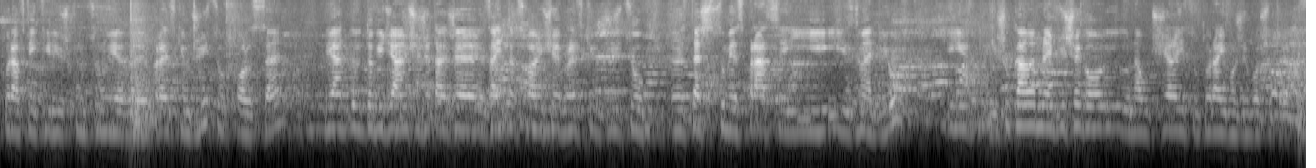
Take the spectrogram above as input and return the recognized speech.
która w tej chwili już funkcjonuje w brazylijskim jiu w Polsce. Ja do- dowiedziałem się, że, tak, że zainteresowałem się brazylijskim jiu e, też w sumie z pracy i, i z mediów i, szukałem najbliższego nauczyciela, instruktora i możliwości trenowania.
